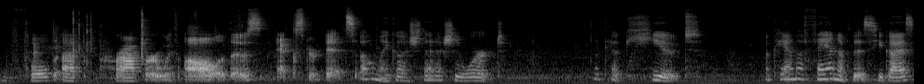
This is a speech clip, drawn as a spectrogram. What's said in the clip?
and fold up proper with all of those extra bits. Oh my gosh, that actually worked. Look how cute. Okay, I'm a fan of this, you guys.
